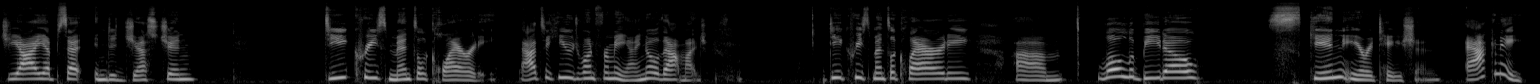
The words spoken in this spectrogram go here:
GI upset, indigestion, decreased mental clarity. That's a huge one for me. I know that much decreased mental clarity, um, low libido, skin irritation, acne,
